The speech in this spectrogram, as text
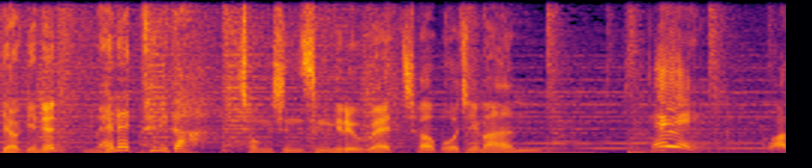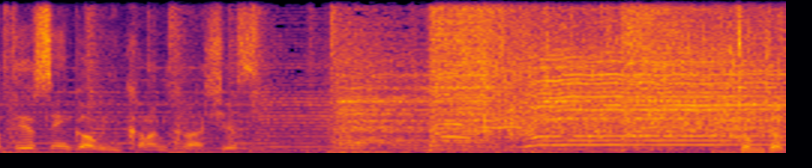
여기는 맨해튼이다. 정신 승리를 외쳐보지만. Hey, what do you think of economic crashes? 정작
